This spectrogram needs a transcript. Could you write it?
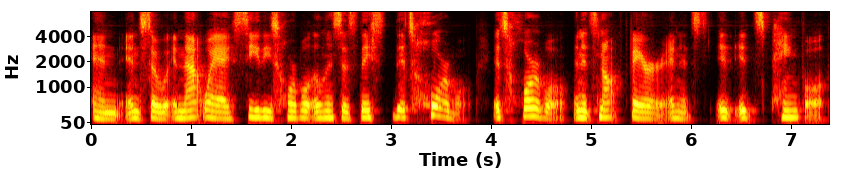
and and so in that way i see these horrible illnesses they it's horrible it's horrible and it's not fair and it's it, it's painful.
